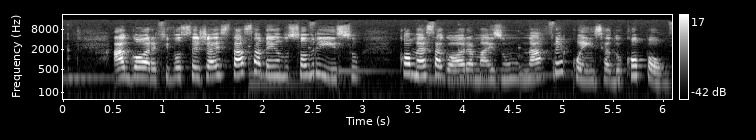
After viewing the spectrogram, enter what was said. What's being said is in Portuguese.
Agora que você já está sabendo sobre isso, começa agora mais um Na Frequência do Copom.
